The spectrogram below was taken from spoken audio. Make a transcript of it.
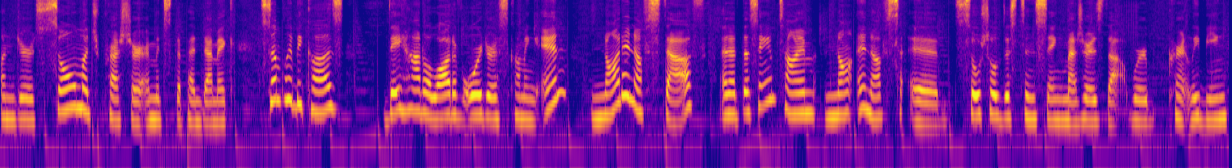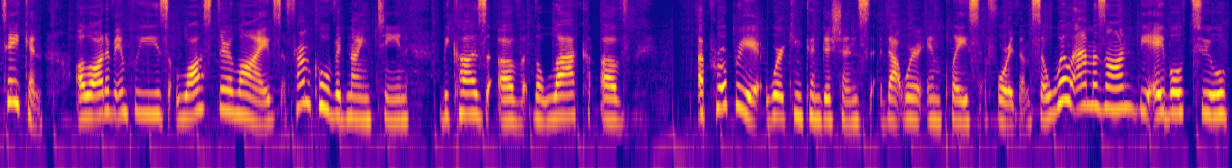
under so much pressure amidst the pandemic simply because they had a lot of orders coming in, not enough staff, and at the same time, not enough uh, social distancing measures that were currently being taken. A lot of employees lost their lives from COVID-19 because of the lack of appropriate working conditions that were in place for them. So will Amazon be able to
